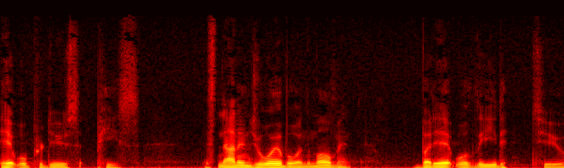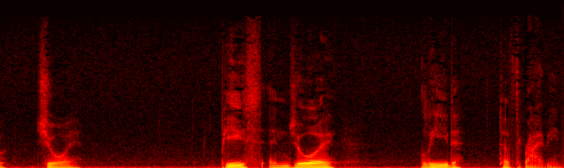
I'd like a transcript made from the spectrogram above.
it will produce peace. It's not enjoyable in the moment, but it will lead to joy. Peace and joy lead to thriving.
